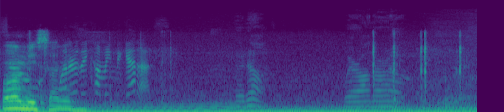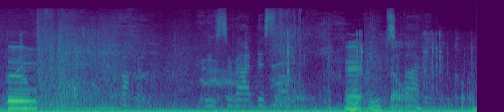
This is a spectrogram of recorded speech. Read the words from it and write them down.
Well, me, When Sonny. are they coming to get us? They're not. We're on our own. Boom. Fuck 'em. We've survived this long. That and fell off Surviving. the car.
